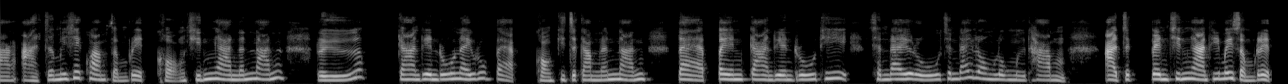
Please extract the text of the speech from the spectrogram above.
างอาจจะไม่ใช่ความสำเร็จของชิ้นงานนั้นๆ หรือ การเรียนรู้ในรูปแบบของกิจกรรมนั้นๆ แต่เป็นการเรียนรู้ที่ฉันได้รู้ ฉันได้ลองลงมือทำอาจจะเป็นชิ้นงานที่ไม่สำเร็จ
